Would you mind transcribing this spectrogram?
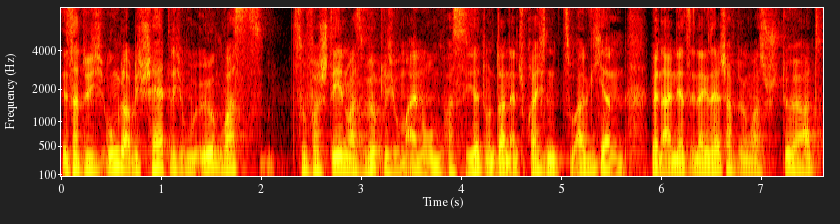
ist natürlich unglaublich schädlich, um irgendwas zu verstehen, was wirklich um einen rum passiert und dann entsprechend zu agieren. Wenn einen jetzt in der Gesellschaft irgendwas stört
